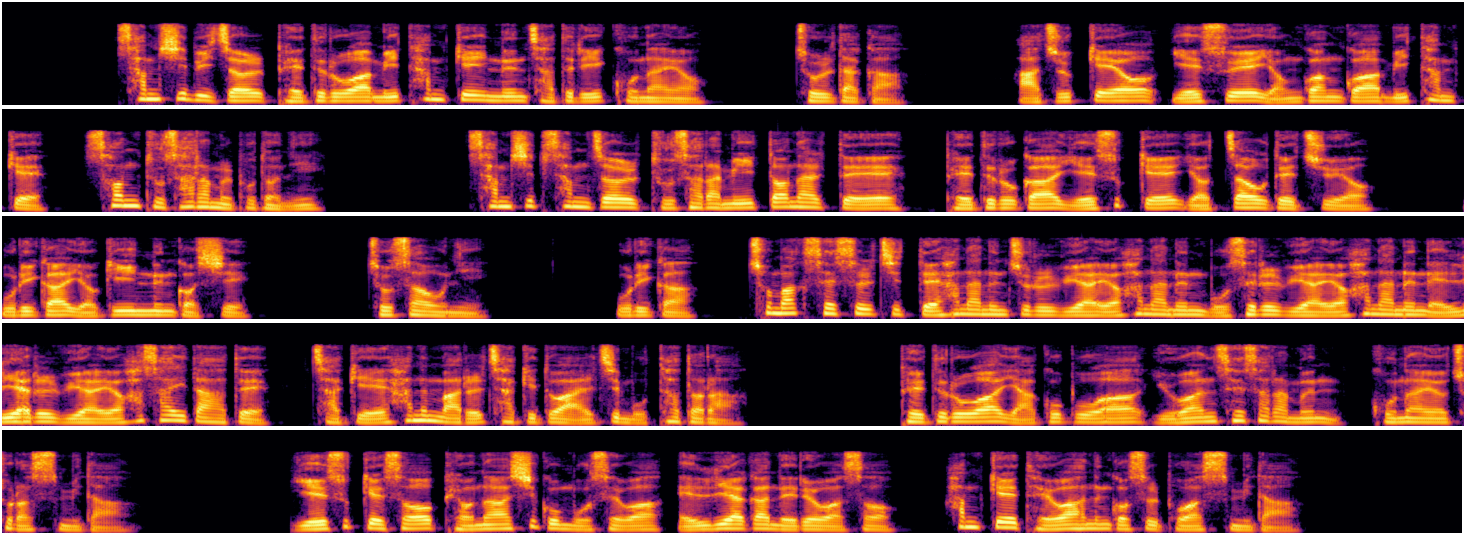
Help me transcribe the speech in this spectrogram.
32절 베드로와 및 함께 있는 자들이 고나여 졸다가 아주 깨어 예수의 영광과 및 함께 선 두 사람을 보더니 33절 두 사람이 떠날 때에 베드로가 예수께 여짜오되 주여 우리가 여기 있는 것이 조사오니 우리가 초막 셋을 짓되 하나는 주를 위하여 하나는 모세를 위하여 하나는 엘리야를 위하여 하사이다 하되 자기의 하는 말을 자기도 알지 못하더라. 베드로와 야고보와 요한 세 사람은 고나여 졸았습니다. 예수께서 변화하시고 모세와 엘리야가 내려와서 함께 대화하는 것을 보았습니다.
